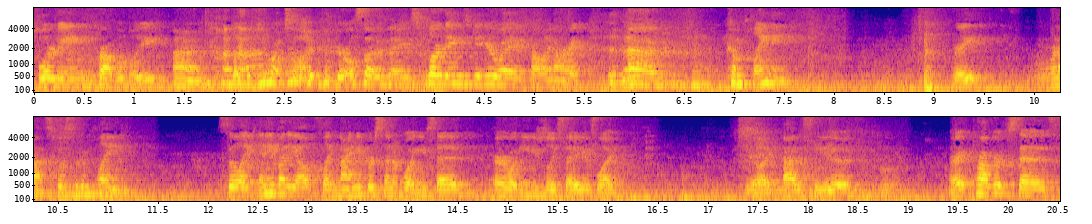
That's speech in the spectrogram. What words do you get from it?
Flirting, probably. Um, like if you want to like the girl side of things, flirting to get your way, probably not right. Um, complaining, right? We're not supposed to complain. So like anybody else, like ninety percent of what you said or what you usually say is like, you're like, I just need to Right? Proverbs says,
